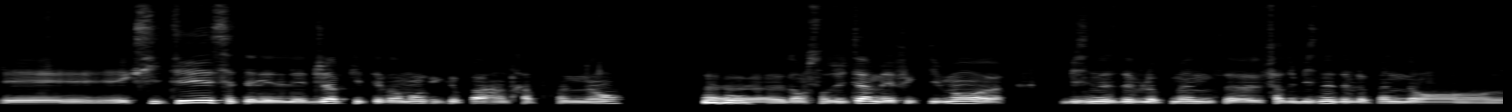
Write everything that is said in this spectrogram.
et excité, c'était les, jobs qui étaient vraiment quelque part intraprenants mmh euh, dans le sens du terme. Mais effectivement, euh, business development, faire du business development dans,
